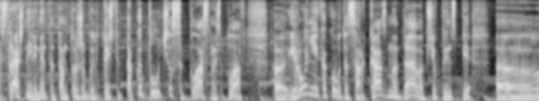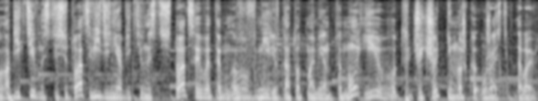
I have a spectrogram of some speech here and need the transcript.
страшные элементы там тоже были. То есть это такой получился классный сплав э, иронии какого-то, сарказма, да, вообще, в принципе, э, объективности ситуации, видения объективности ситуации в этом, в мире на тот момент. Ну и вот чуть-чуть немножко ужастика добавили.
